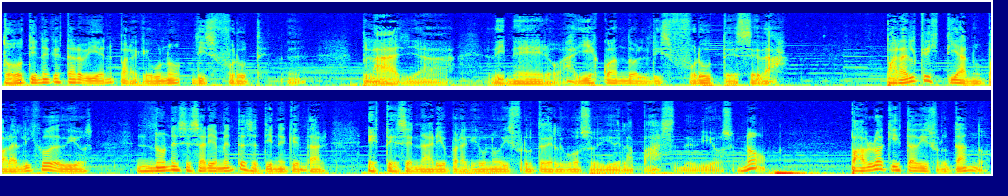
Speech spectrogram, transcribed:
todo tiene que estar bien para que uno disfrute. ¿eh? Playa, dinero, ahí es cuando el disfrute se da. Para el cristiano, para el Hijo de Dios, no necesariamente se tiene que dar este escenario para que uno disfrute del gozo y de la paz de Dios. No, Pablo aquí está disfrutando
